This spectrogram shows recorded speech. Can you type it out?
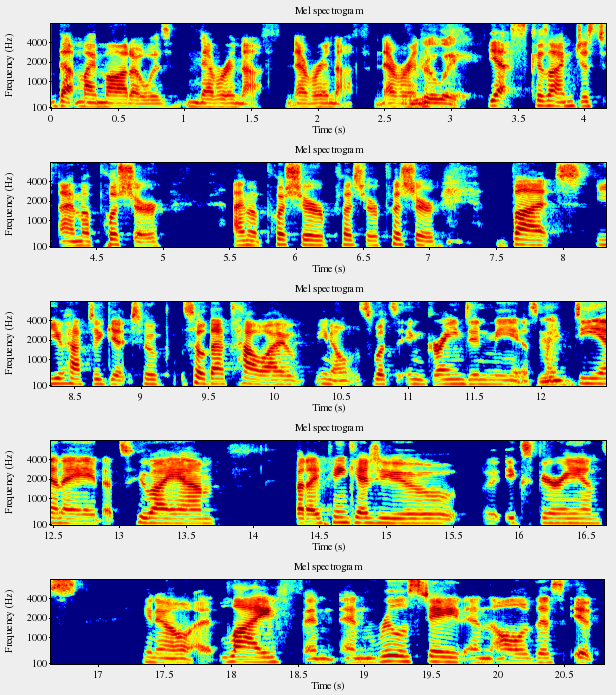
that my motto is never enough never enough never enough. Really? yes because i'm just i'm a pusher. I'm a pusher pusher pusher. But you have to get to a, so that's how i you know it's what's ingrained in me. It's my dna that's who i am. But i think as you uh, experience you know uh, life and and real estate and all of this it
